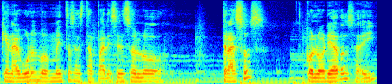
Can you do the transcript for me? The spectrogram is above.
que en algunos momentos hasta aparecen solo trazos coloreados ahí.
